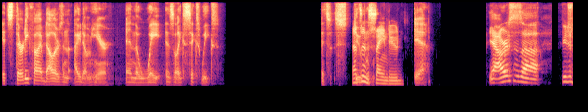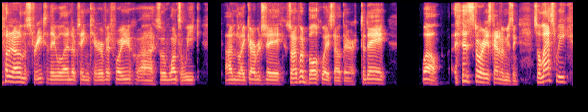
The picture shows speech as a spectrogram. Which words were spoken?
It's thirty-five dollars an item here, and the wait is like six weeks. It's stupid. That's insane, dude. Yeah, Yeah, ours is uh if you just put it out on the street, they will end up taking care of it for you. Uh so once a week on like garbage day. So I put bulk waste out there. Today, well, this story is kind of amusing. So last week,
